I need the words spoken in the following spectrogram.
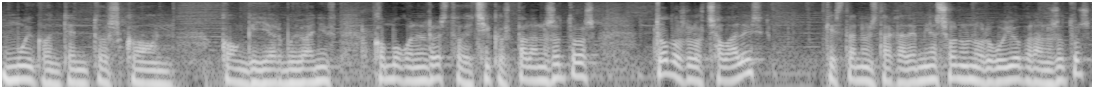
muy contentos con, con Guillermo Ibáñez como con el resto de chicos. Para nosotros todos los chavales que están en nuestra academia son un orgullo para nosotros,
